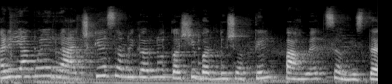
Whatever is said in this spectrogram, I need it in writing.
आणि यामुळे राजकीय समीकरणं कशी बदलू शकतील? पाहूयात सविस्तर.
